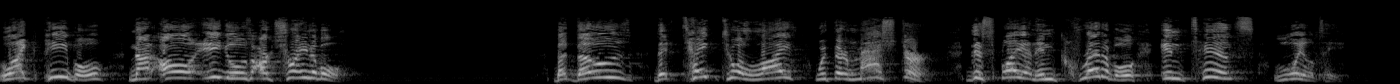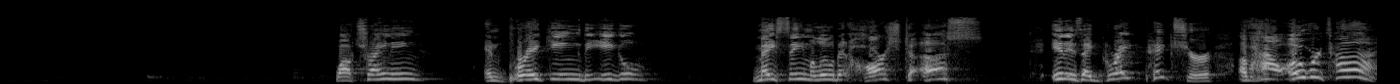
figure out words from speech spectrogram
Like people, not all eagles are trainable. But those that take to a life with their master display an incredible, intense loyalty. While training and breaking the eagle may seem a little bit harsh to us, it is a great picture of how over time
